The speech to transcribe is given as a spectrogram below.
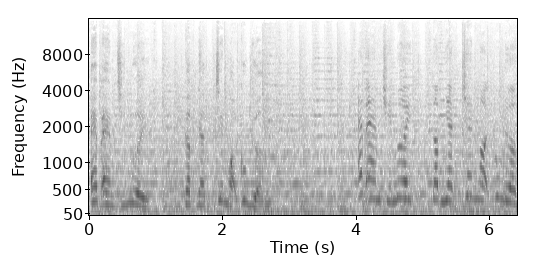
FM 90 cập nhật trên mọi cung đường. FM 90 cập nhật trên mọi cung đường.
